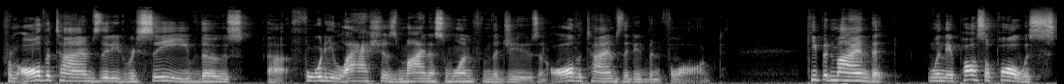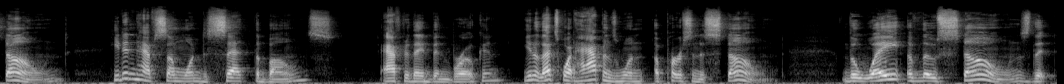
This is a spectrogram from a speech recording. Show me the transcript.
from all the times that he'd received those uh, 40 lashes minus one from the Jews and all the times that he'd been flogged. Keep in mind that when the Apostle Paul was stoned, he didn't have someone to set the bones after they'd been broken. You know, that's what happens when a person is stoned. The weight of those stones that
